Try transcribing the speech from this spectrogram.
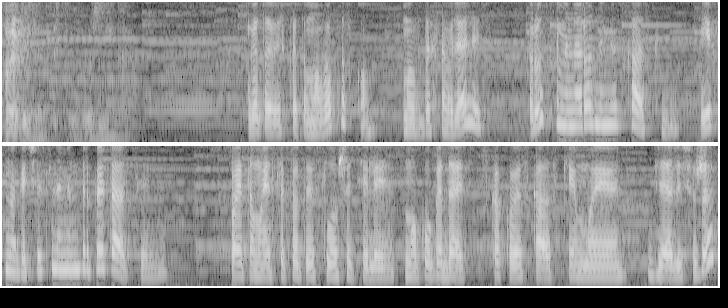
по обязательствам должника. Готовясь к этому выпуску, мы вдохновлялись русскими народными сказками и их многочисленными интерпретациями. Поэтому, если кто-то из слушателей смог угадать, с какой сказки мы взяли сюжет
